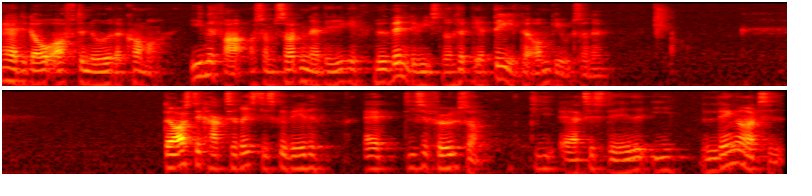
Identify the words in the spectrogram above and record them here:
Her er det dog ofte noget, der kommer indefra, og som sådan er det ikke nødvendigvis noget, der bliver delt af omgivelserne. Der er også det karakteristiske ved det, at disse følelser de er til stede i længere tid.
